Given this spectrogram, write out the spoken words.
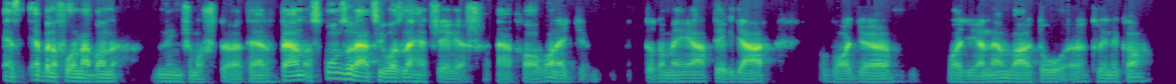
ez ebben a formában nincs most tervben. A szponzoráció az lehetséges. Tehát ha van egy, tudom egy játékgyár, vagy, vagy ilyen nem váltó klinika,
